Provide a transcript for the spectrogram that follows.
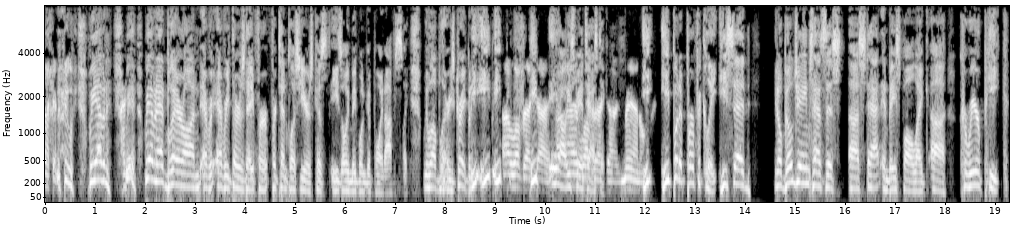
second. we haven't we, we haven't had Blair on every every Thursday for for ten plus years because he's only made one good point. Obviously, we love Blair; he's great, but he he, he I love that he- guy. You know, he's I fantastic. guy. Man, oh, He he put it perfectly. He said, you know, Bill James has this uh, stat in baseball like uh, career peak.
